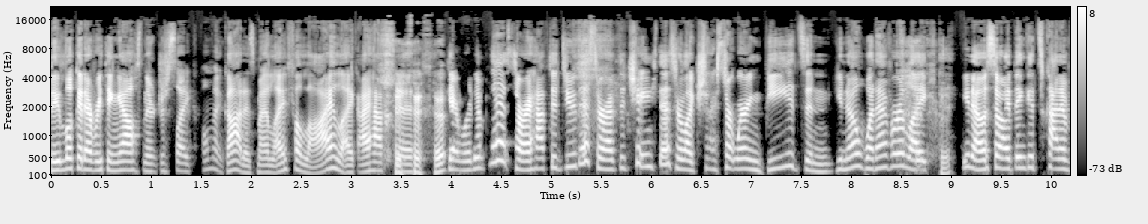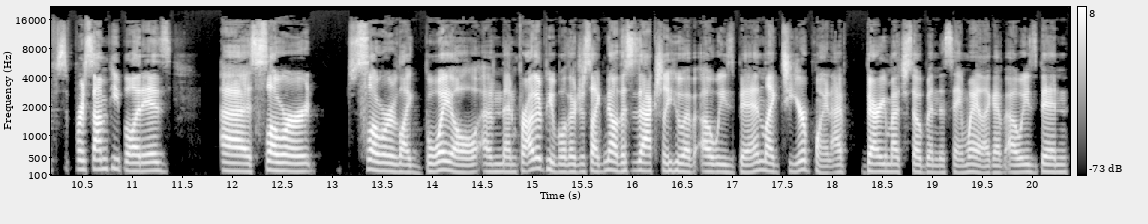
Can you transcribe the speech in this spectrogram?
they look at everything else and they're just like, oh my God, is my life a lie? Like I have to get rid of this or I have to do this or I have to change this or like, should I start wearing beads and, you know, whatever? Like, you know, so I think it's kind of for some people, it is a slower slower like boil and then for other people they're just like no this is actually who i've always been like to your point i've very much so been the same way like i've always been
